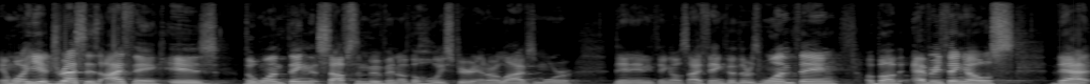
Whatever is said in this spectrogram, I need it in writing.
And what he addresses, I think, is the one thing that stops the movement of the Holy Spirit in our lives more than anything else. I think that there's one thing above everything else that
